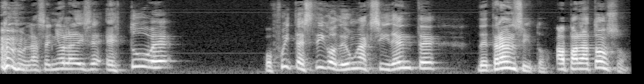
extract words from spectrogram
La señora dice, estuve o fui testigo de un accidente de tránsito aparatoso.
